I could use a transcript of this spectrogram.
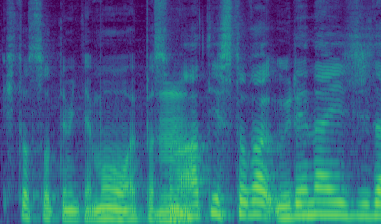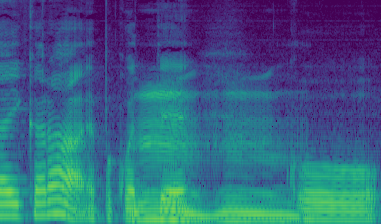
一つとってみてもやっぱそうんのアーティストが売れない時代からやっぱこうやってうんこ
